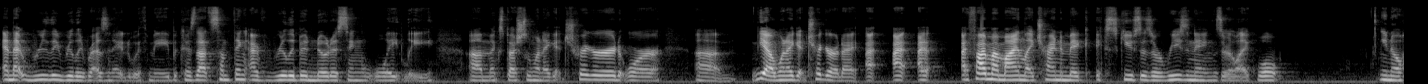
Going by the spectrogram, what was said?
And that really really resonated with me because that's something i've really been noticing lately um, especially when i get triggered or um, yeah when i get triggered I, I i i find my mind like trying to make excuses or reasonings or like well you know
